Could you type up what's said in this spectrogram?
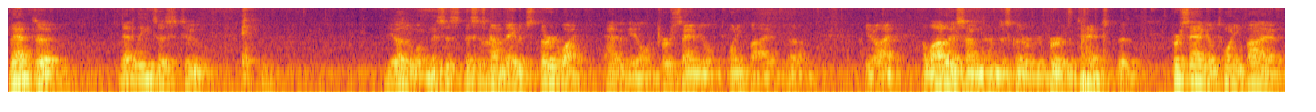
That, uh, that leads us to the other woman. This is, this is now David's third wife, Abigail, in 1 Samuel 25. Uh, You know, I, a lot of this, I'm, I'm just going to refer to the text, but 1 Samuel 25,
